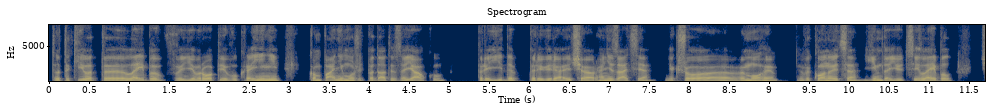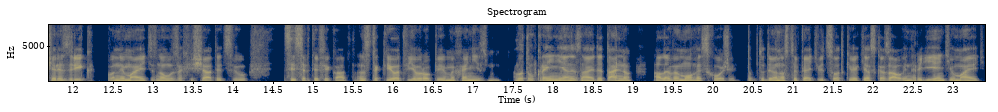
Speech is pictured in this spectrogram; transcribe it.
Такі от е, лейби в Європі, в Україні компанії можуть подати заявку, приїде перевіряюча організація. Якщо е, вимоги виконуються, їм дають цей лейбл. Через рік вони мають знову захищати цю цей сертифікат. Ось такий от в Європі механізм. От в Україні я не знаю детально, але вимоги схожі. Тобто 95%, як я сказав, інгредієнтів мають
